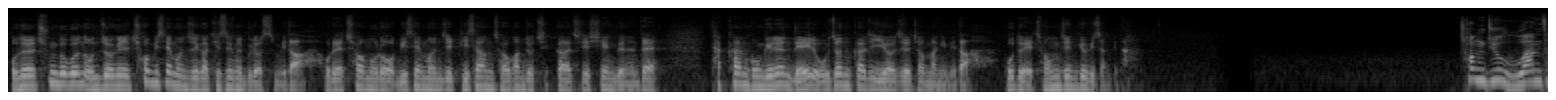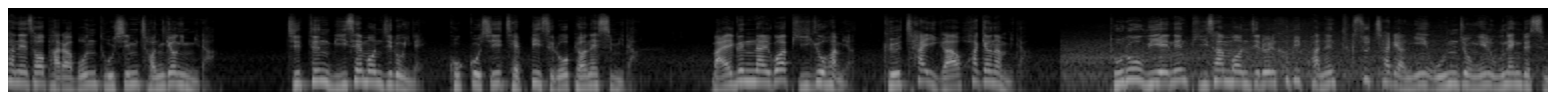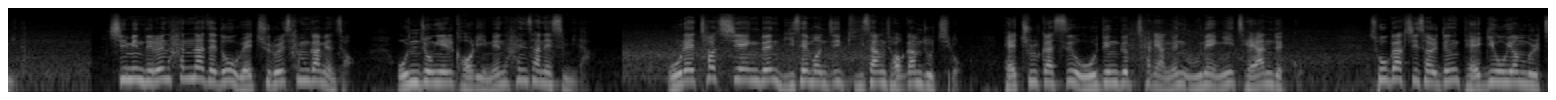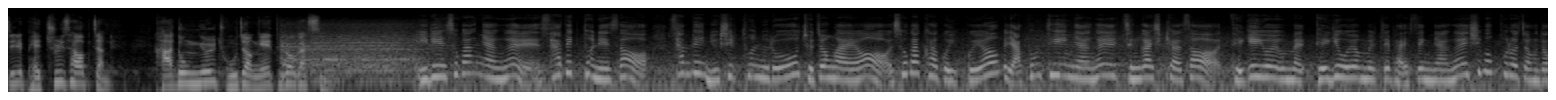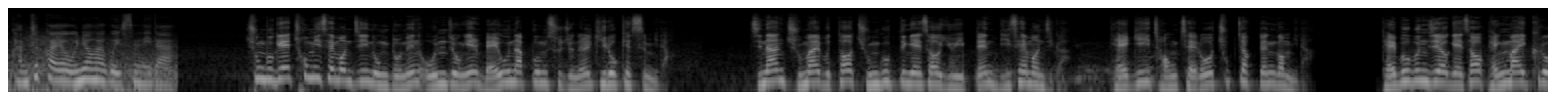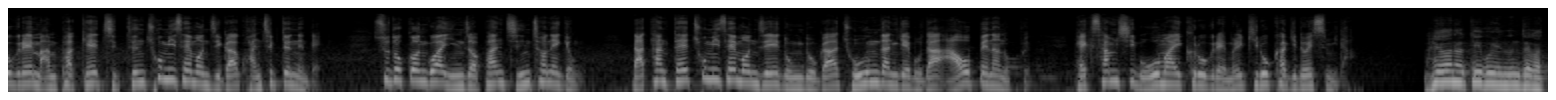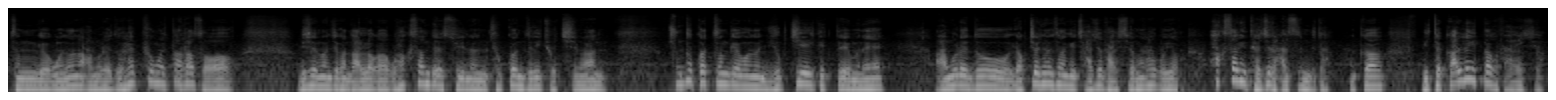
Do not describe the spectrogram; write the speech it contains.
오늘 충북은 온종일 초미세먼지가 기승을 부렸습니다. 올해 처음으로 미세먼지 비상 저감 조치까지 시행되는데 탁한 공기는 내일 오전까지 이어질 전망입니다. 보도에 정진규 기자입니다. 청주 우암산에서 바라본 도심 전경입니다. 짙은 미세먼지로 인해 곳곳이 잿빛으로 변했습니다. 맑은 날과 비교하면 그 차이가 확연합니다. 도로 위에는 비산먼지를 흡입하는 특수 차량이 온종일 운행됐습니다. 시민들은 한낮에도 외출을 삼가면서 온종일 거리는 한산했습니다. 올해 첫 시행된 미세먼지 비상 저감 조치로 배출가스 5등급 차량은 운행이 제한됐고 소각시설 등 대기 오염 물질 배출 사업장은 가동률 조정에 들어갔습니다. 일일 소각량을 400톤에서 360톤으로 조정하여 소각하고 있고요. 약품 투입량을 증가시켜서 대기오염, 대기오염물질 발생량을 15% 정도 감축하여 운영하고 있습니다. 충북의 초미세먼지 농도는 온종일 매우 나쁨 수준을 기록했습니다. 지난 주말부터 중국 등에서 유입된 미세먼지가 대기 정체로 축적된 겁니다. 대부분 지역에서 100마이크로그램 안팎의 짙은 초미세먼지가 관측됐는데 수도권과 인접한 진천의 경우 낮 한때 초미세먼지의 농도가 조음 단계보다 9배나 높은 135마이크로그램을 기록하기도 했습니다. 해안을 끼고 있는 데 같은 경우는 아무래도 해풍을 따라서 미세먼지가 날아가고 확산될 수 있는 조건들이 좋지만 중북 같은 경우는 육지에 있기 때문에 아무래도 역전 현상이 자주 발생을 하고요. 확산이 되질 않습니다. 그러니까 밑에 깔려 있다고 봐야죠.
